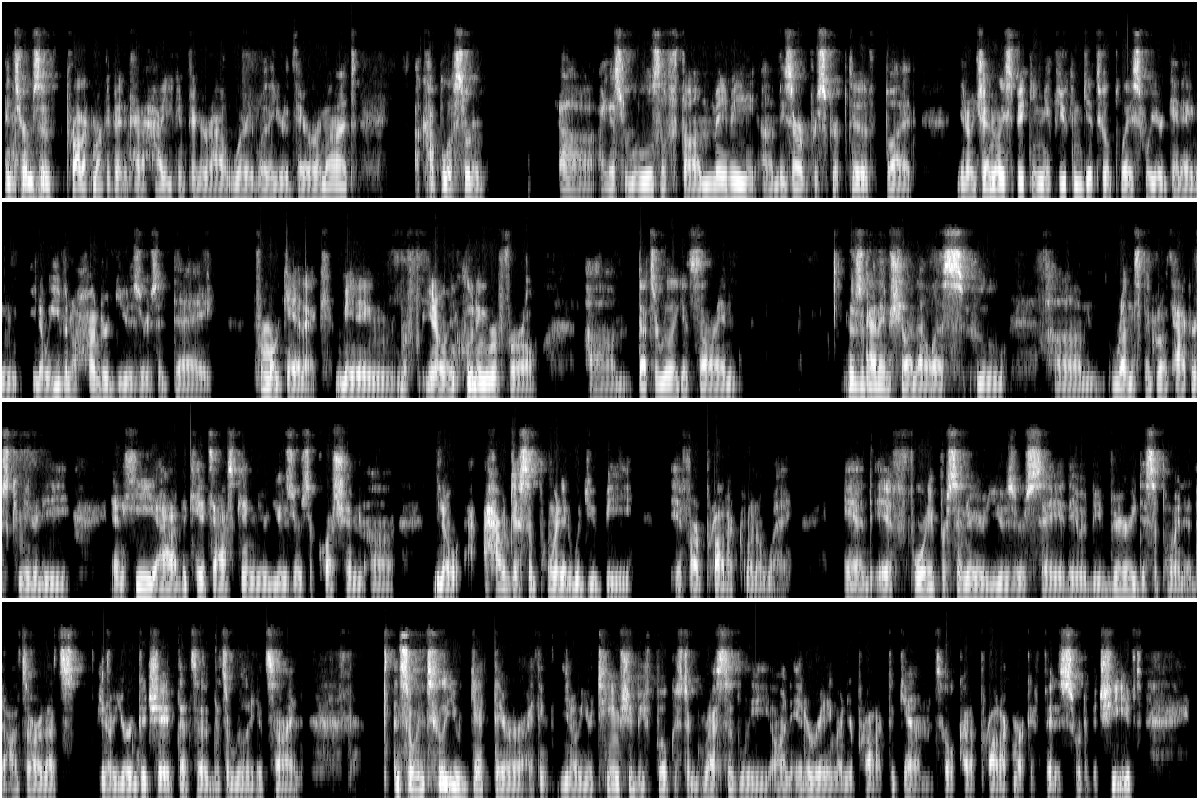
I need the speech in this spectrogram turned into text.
in terms of product market fit and kind of how you can figure out where, whether you're there or not, a couple of sort of uh, I guess rules of thumb maybe. Um, these aren't prescriptive, but you know, generally speaking, if you can get to a place where you're getting, you know, even 100 users a day from organic, meaning, you know, including referral, um, that's a really good sign. There's a guy named Sean Ellis who um, runs the Growth Hackers community, and he advocates asking your users a question, uh, you know, how disappointed would you be if our product went away? And if 40% of your users say they would be very disappointed, odds are that's you know you're in good shape. That's a that's a really good sign. And so until you get there, I think you know your team should be focused aggressively on iterating on your product again until kind of product market fit is sort of achieved.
